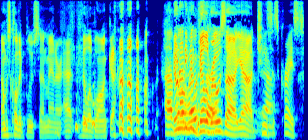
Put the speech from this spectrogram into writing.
I almost called it Bluestone Manor at Villa Blanca. Uh, no, not even Villa Rosa. Rosa. Yeah, Jesus Christ.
